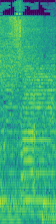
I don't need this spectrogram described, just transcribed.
Mati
